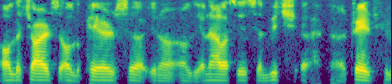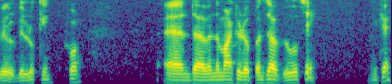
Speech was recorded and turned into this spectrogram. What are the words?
all the charts, all the pairs, uh, you know, all the analysis and which uh, uh, trade we will be looking for. And when the market opens up, we will see. Okay.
